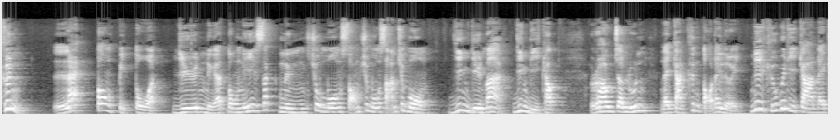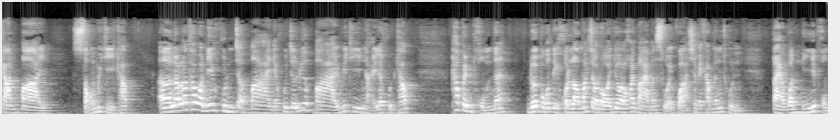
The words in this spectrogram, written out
ขึ้นและต้องปิดตัว ยืนเหนือตรงนี้สัก 1 ชั่วโมง 2 ชั่วโมง 3 ชั่วโมง ยิ่งยืนมากยิ่งดีครับ เราจะลุ้นในการขึ้นต่อได้เลย นี่คือวิธีการในการบาย 2 วิธีครับเออแล้วแล้วถ้าวันนี้คุณจะบายเนี่ยคุณจะเลือกบายวิธีไหนล่ะคุณครับ ถ้าเป็นผมนะ โดยปกติคนเรามักจะรอย่อแล้วค่อยบายมันสวยกว่าใช่ไหมครับนักทุน แต่วันนี้ผม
